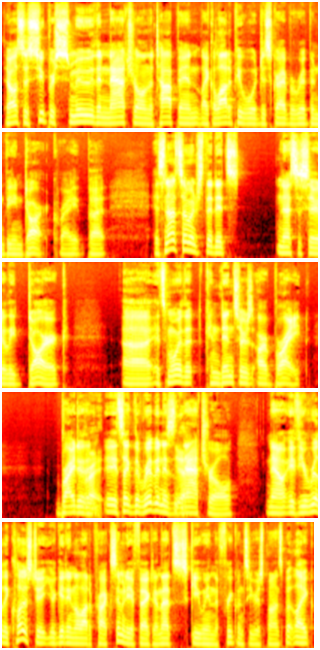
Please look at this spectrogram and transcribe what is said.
They're also super smooth and natural on the top end. Like a lot of people would describe a ribbon being dark, right? But it's not so much that it's necessarily dark. Uh, it's more that condensers are bright, brighter than Right. it's like the ribbon is Yeah. natural. Now, if you're really close to it, you're getting a lot of proximity effect, and that's skewing the frequency response. But like,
